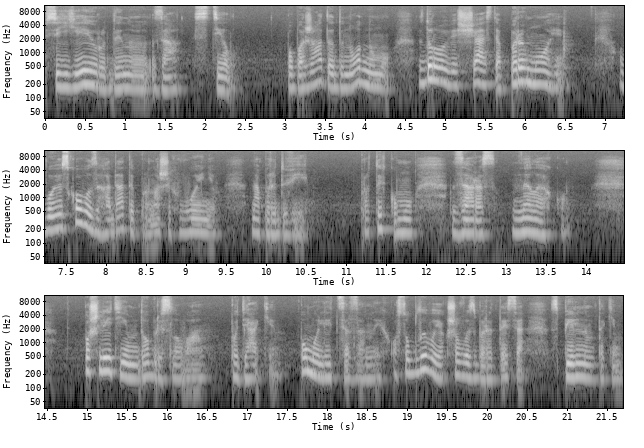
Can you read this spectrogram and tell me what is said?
всією родиною за стіл, побажати один одному здоров'я, щастя, перемоги. Обов'язково згадати про наших воїнів на передовій, про тих, кому зараз нелегко. Пошліть їм добрі слова, подяки, помоліться за них, особливо, якщо ви зберетеся спільним таким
